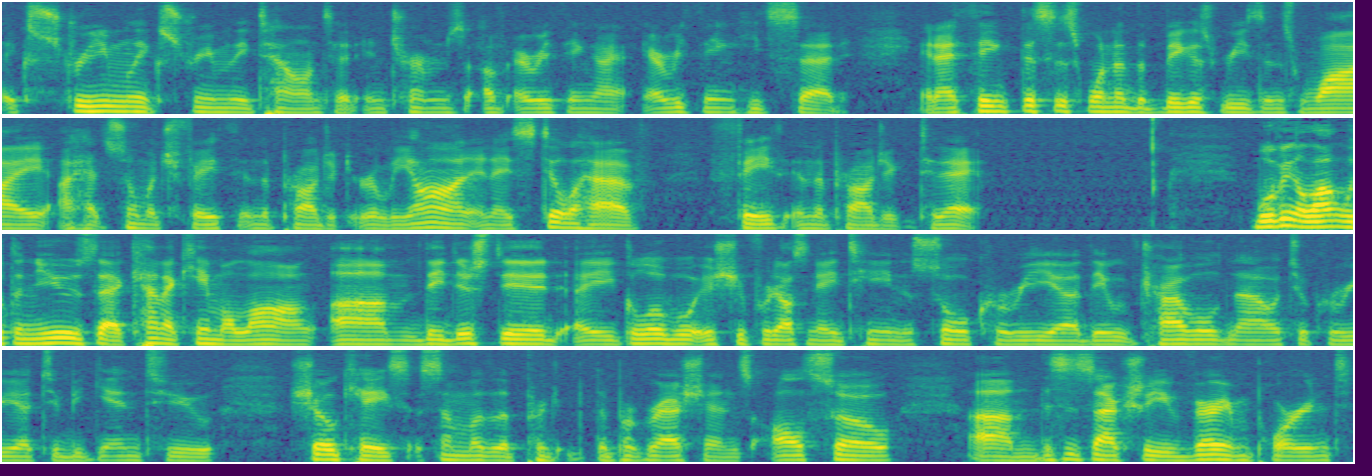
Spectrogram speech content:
extremely, extremely talented in terms of everything I everything he said. And I think this is one of the biggest reasons why I had so much faith in the project early on, and I still have faith in the project today. Moving along with the news that kind of came along, um, they just did a global issue for 2018 in Seoul, Korea. They've traveled now to Korea to begin to showcase some of the, pro- the progressions. Also, um, this is actually very important.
